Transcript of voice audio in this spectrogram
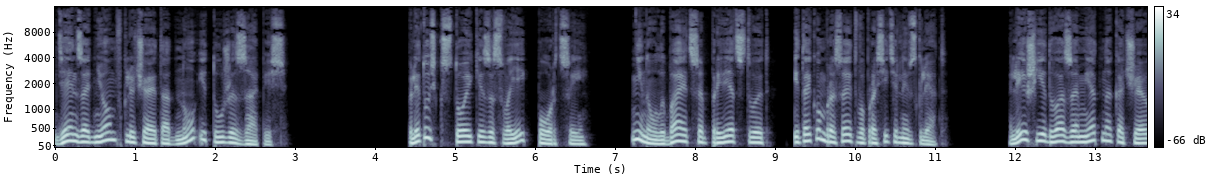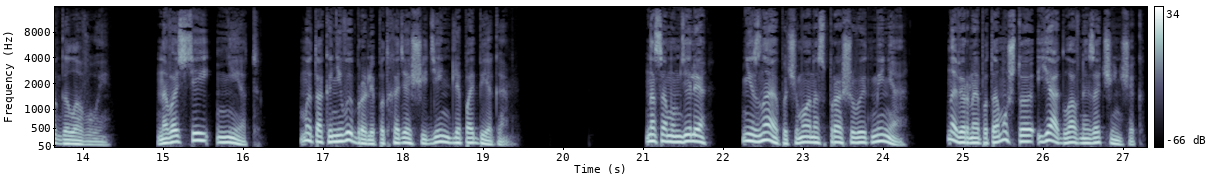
день за днем включает одну и ту же запись. Плетусь к стойке за своей порцией. Нина улыбается, приветствует и тайком бросает вопросительный взгляд. Лишь едва заметно качаю головой. Новостей нет. Мы так и не выбрали подходящий день для побега. На самом деле, не знаю, почему она спрашивает меня. Наверное, потому что я главный зачинщик.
